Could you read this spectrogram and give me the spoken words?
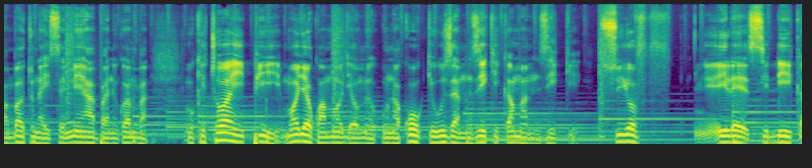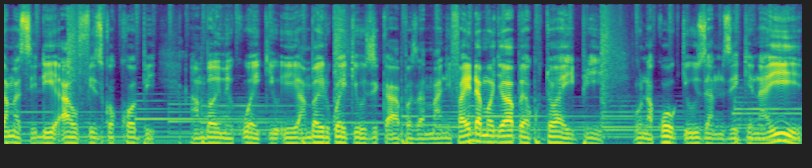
ambao tunaisemea hapa ni kwamba ukitoa ep moja kwa moja unakuwa ukiuza mziki kama mziki. Sio ile cd kama cd au physical copy ambayo imekuwa ambayo ilikuwa ikiuzika hapo zamani. Faida mojawapo ya kutoa ep unakuwa ukiuza mziki. Na hii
